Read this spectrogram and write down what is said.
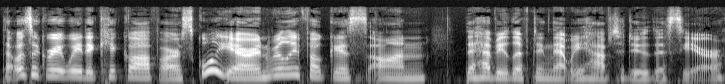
that was a great way to kick off our school year and really focus on the heavy lifting that we have to do this year.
